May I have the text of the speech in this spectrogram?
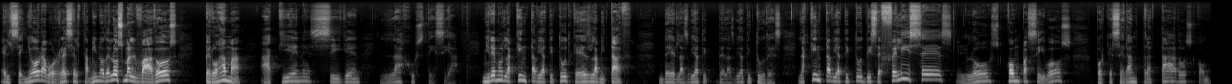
el Señor aborrece el camino de los malvados, pero ama a quienes siguen la justicia. Miremos la quinta beatitud, que es la mitad de las, de las beatitudes. La quinta beatitud dice, felices los compasivos, porque serán tratados con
